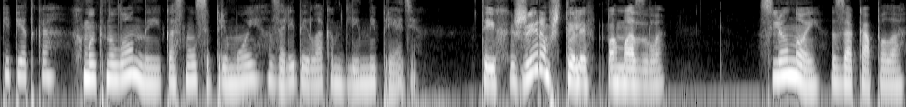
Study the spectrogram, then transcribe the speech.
пипетка?» — хмыкнул он и коснулся прямой, залитой лаком длинной пряди. «Ты их жиром, что ли, помазала?» «Слюной закапала»,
